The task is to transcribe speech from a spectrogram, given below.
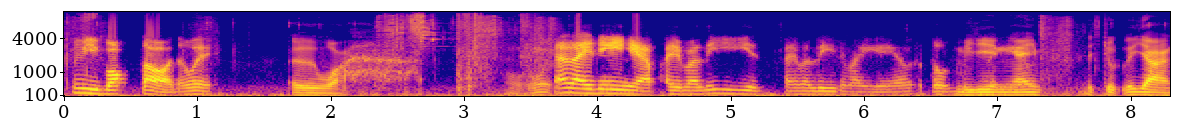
ไม่มีบล็อกต่อนะเว้ยเออว่ะโอ้ยอะไรดีอะไพมารีไพมารีทำไมอีกแล้วสโตนมียินไงจะจุดหรือยัง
